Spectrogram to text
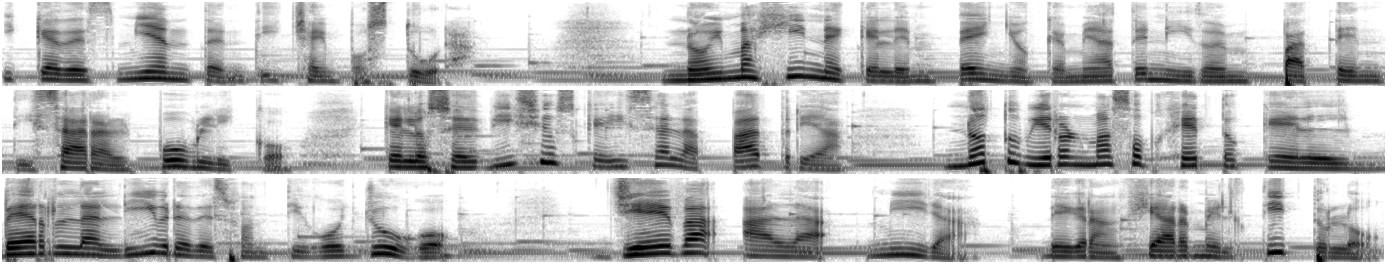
y que desmienten dicha impostura. No imagine que el empeño que me ha tenido en patentizar al público que los servicios que hice a la patria no tuvieron más objeto que el verla libre de su antiguo yugo, lleva a la mira de granjearme el título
